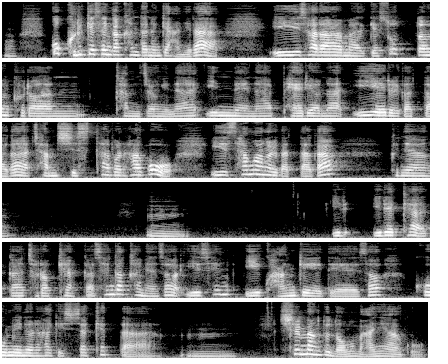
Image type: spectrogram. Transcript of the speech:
어, 꼭 그렇게 생각한다는 게 아니라 이 사람에게 쏟던 그러한 감정이나 인내나 배려나 이해를 갖다가 잠시 스탑을 하고 이 상황을 갖다가 그냥 음 이렇게 할까 저렇게 할까 생각하면서 이, 생, 이 관계에 대해서 고민을 하기 시작했다. 음, 실망도 너무 많이 하고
